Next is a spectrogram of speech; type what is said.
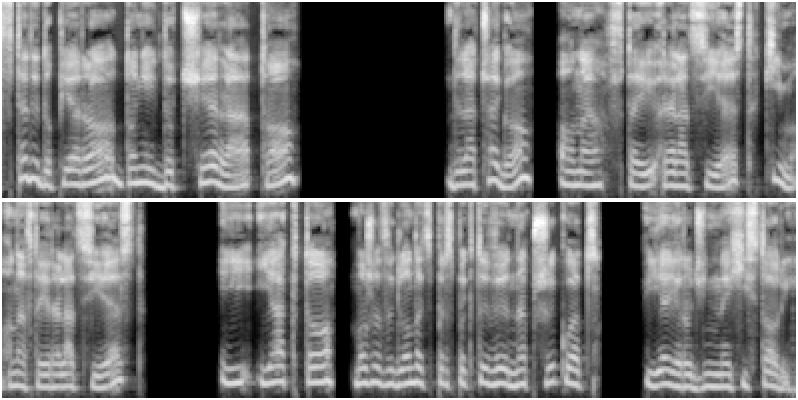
wtedy dopiero do niej dociera to, dlaczego ona w tej relacji jest, kim ona w tej relacji jest i jak to może wyglądać z perspektywy na przykład jej rodzinnej historii.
